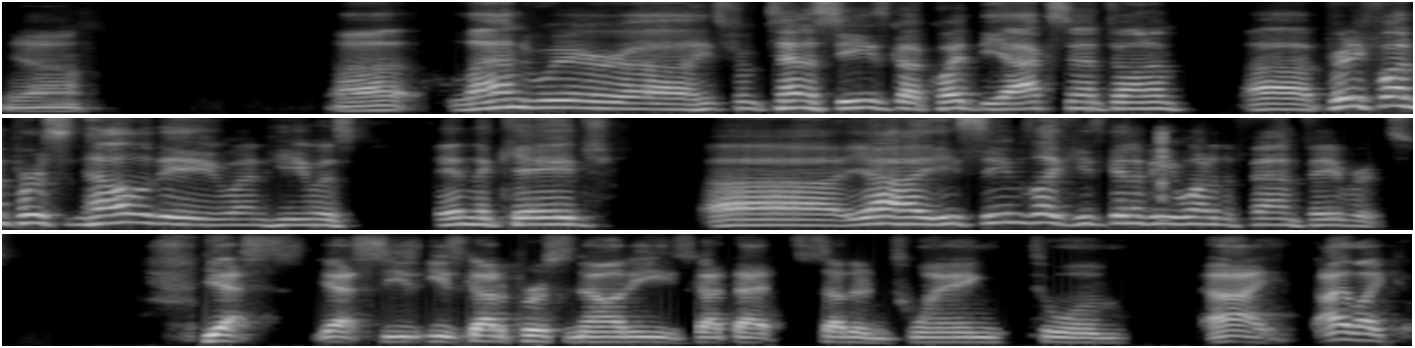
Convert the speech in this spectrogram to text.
Yeah, uh, Landwehr, uh, he's from Tennessee. He's got quite the accent on him. Uh, pretty fun personality when he was in the cage. Uh, yeah, he seems like he's going to be one of the fan favorites. Yes, yes, he's, he's got a personality. He's got that southern twang to him. I I like him.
